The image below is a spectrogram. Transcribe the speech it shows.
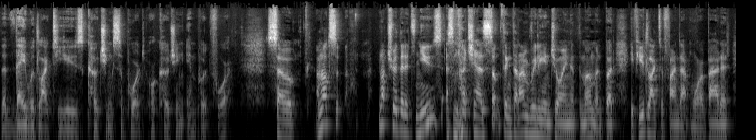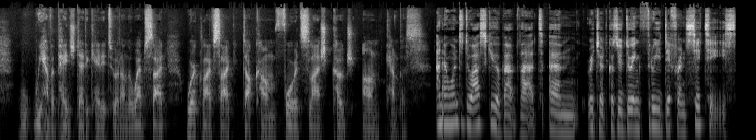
that they would like to use coaching support or coaching input for. So I'm not I'm not sure that it's news as much as something that I'm really enjoying at the moment. But if you'd like to find out more about it, we have a page dedicated to it on the website, worklifepsych.com forward slash coach on campus. And I wanted to ask you about that, um, Richard, because you're doing three different cities,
